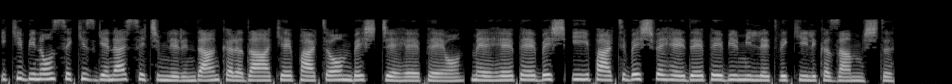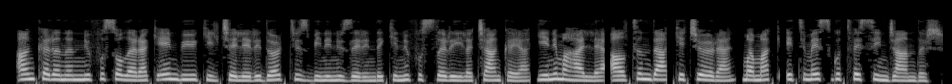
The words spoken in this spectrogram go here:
2018 genel seçimlerinde Ankara'da AK Parti 15, CHP 10, MHP 5, İyi Parti 5 ve HDP 1 milletvekili kazanmıştı. Ankara'nın nüfus olarak en büyük ilçeleri 400 binin üzerindeki nüfuslarıyla Çankaya, Yeni Mahalle, Altındağ, Keçiören, Mamak, Etimesgut ve Sincan'dır.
